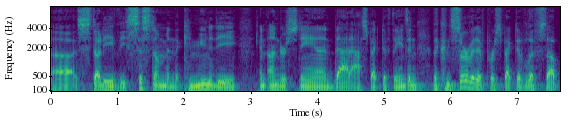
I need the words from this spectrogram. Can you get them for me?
uh, study the system and the community and understand that aspect of things. And the conservative perspective lifts up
